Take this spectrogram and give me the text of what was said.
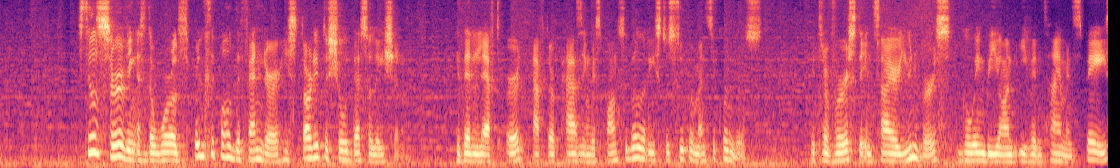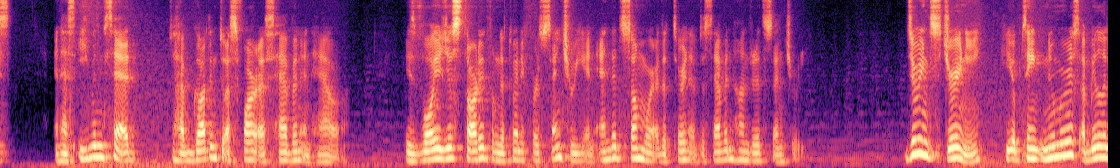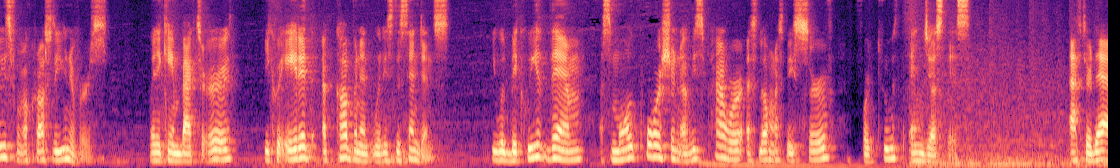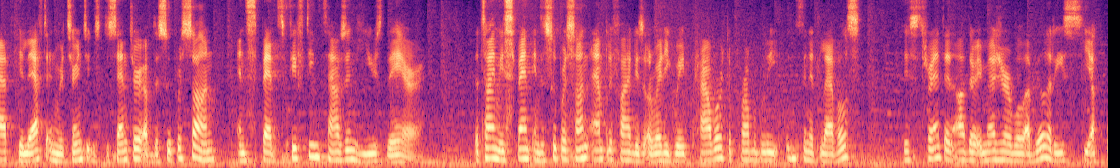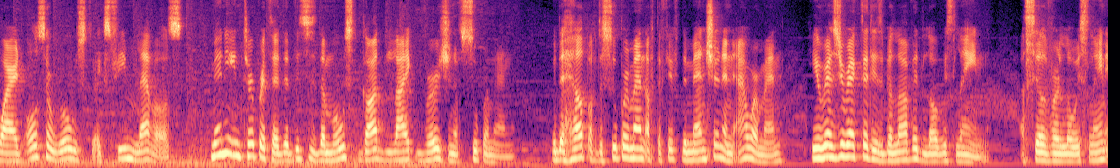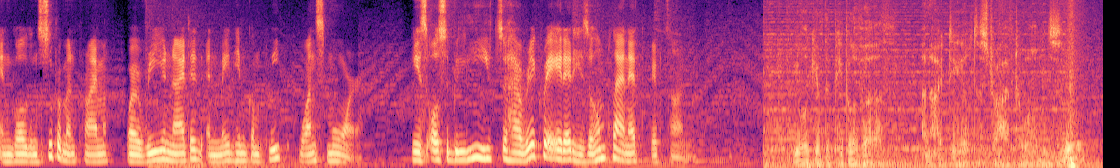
Still serving as the world's principal defender, he started to show desolation. He then left Earth after passing responsibilities to Superman Secundus. He traversed the entire universe, going beyond even time and space, and has even said to have gotten to as far as heaven and hell. His voyages started from the 21st century and ended somewhere at the turn of the 700th century. During this journey, he obtained numerous abilities from across the universe. When he came back to Earth, he created a covenant with his descendants. He will bequeath them a small portion of his power as long as they serve for truth and justice. After that, he left and returned to the center of the Super Sun and spent 15,000 years there. The time he spent in the Super Sun amplified his already great power to probably infinite levels. His strength and other immeasurable abilities he acquired also rose to extreme levels, Many interpreted that this is the most godlike version of Superman. With the help of the Superman of the fifth dimension and Hourman, he resurrected his beloved Lois Lane. A silver Lois Lane and golden Superman Prime were reunited and made him complete once more. He is also believed to have recreated his own planet, Krypton. You will give the people of Earth an ideal to strive towards.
